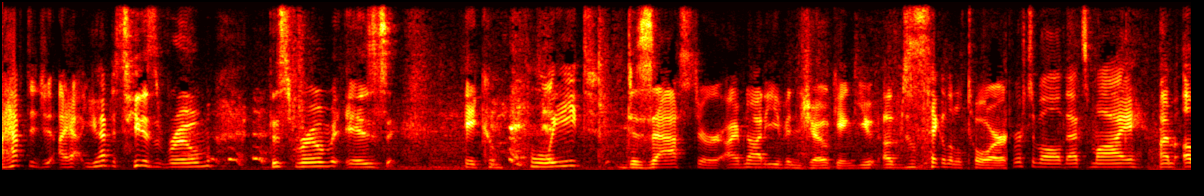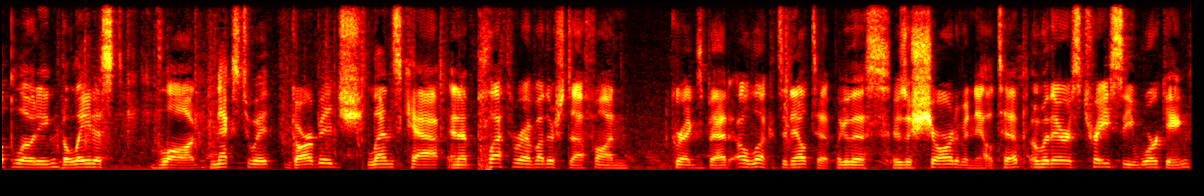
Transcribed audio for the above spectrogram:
I have to, I you have to see this room. This room is a complete disaster. I'm not even joking. You, uh, just take a little tour. First of all, that's my, I'm uploading the latest vlog. Next to it, garbage, lens cap, and a plethora of other stuff on Greg's bed. Oh look, it's a nail tip. Look at this. There's a shard of a nail tip. Over there is Tracy working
